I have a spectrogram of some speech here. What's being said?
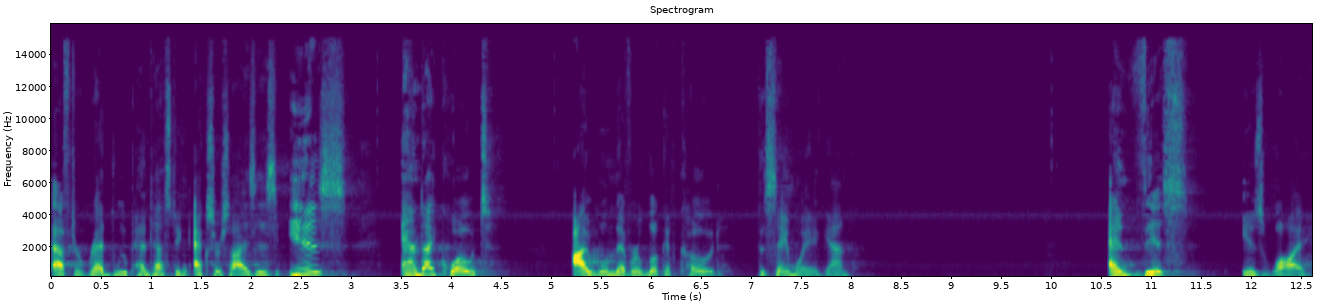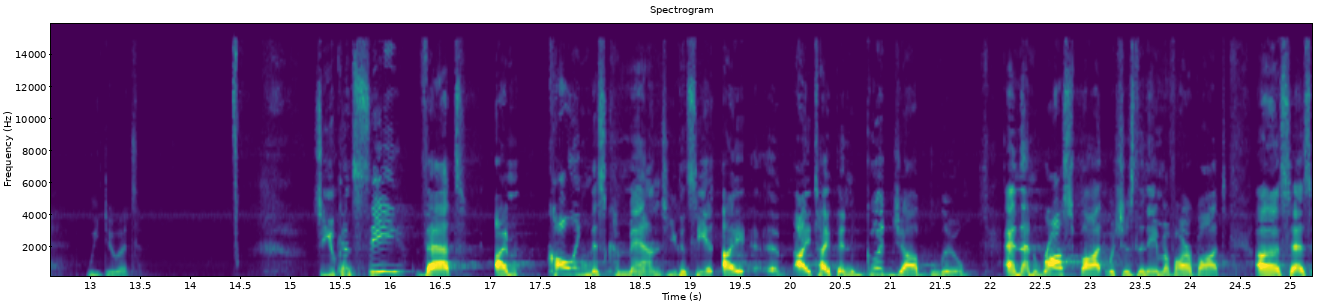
after red blue pen testing exercises is, and I quote, I will never look at code the same way again. And this is why we do it. So you can see that I'm calling this command. You can see it, I, I type in good job blue. And then ROSBot, which is the name of our bot, uh, says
